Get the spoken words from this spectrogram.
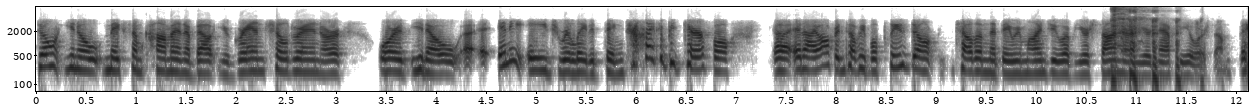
don't, you know, make some comment about your grandchildren or, or, you know, uh, any age related thing. Try to be careful uh, and I often tell people, please don't tell them that they remind you of your son or your nephew or something.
